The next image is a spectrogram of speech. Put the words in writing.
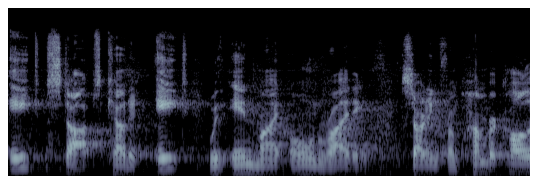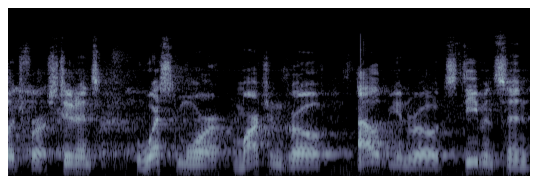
eight stops, counted eight within my own riding, starting from Humber College for our students, Westmore, Martin Grove, Albion Road, Stevenson,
